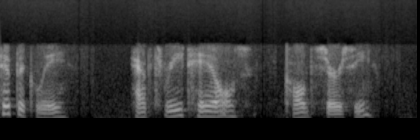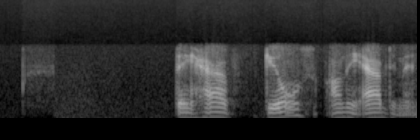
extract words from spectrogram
typically have three tails called cerci they have gills on the abdomen,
